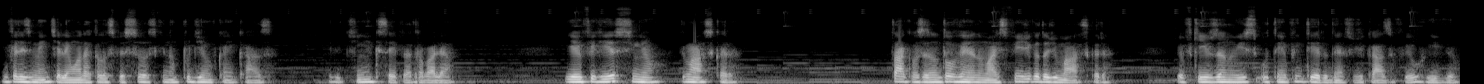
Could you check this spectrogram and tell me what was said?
Infelizmente, ele é uma daquelas pessoas que não podiam ficar em casa. Ele tinha que sair para trabalhar. E eu fiquei assim, ó, de máscara, Tá, que vocês não estão vendo, mas finge que eu tô de máscara. Eu fiquei usando isso o tempo inteiro dentro de casa, foi horrível.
